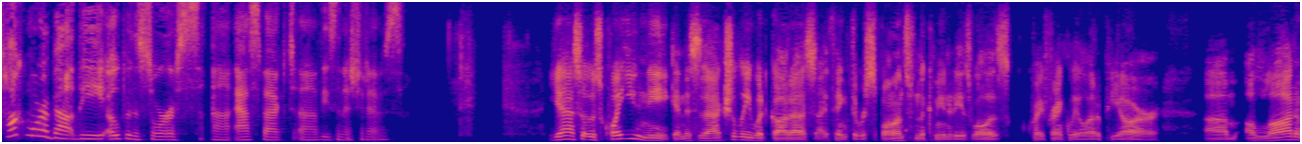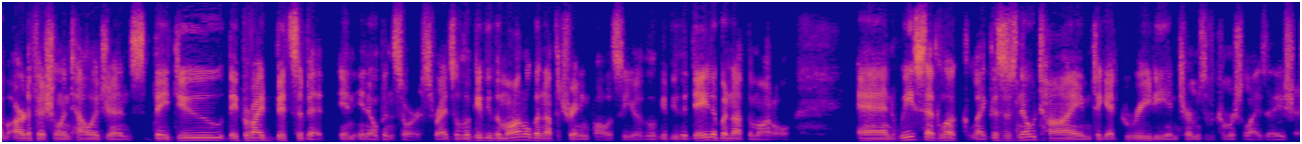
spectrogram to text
Talk more about the open source uh, aspect of these initiatives. Yeah, so it was quite unique. And this is actually what got us, I think, the response from the community, as well as, quite frankly, a lot of PR. Um, a lot of artificial intelligence, they do, they provide bits of it in, in open source, right? So they'll give you the model, but not the training policy, or they'll give you the data, but not the model. And we said, look, like this is no time to get greedy in terms of commercialization,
